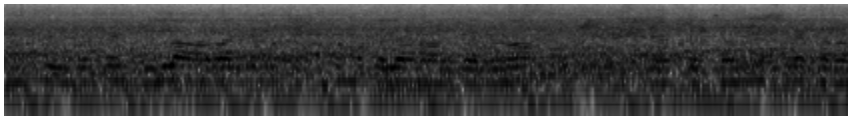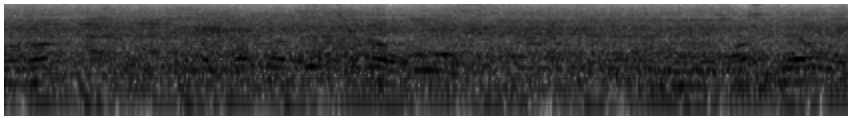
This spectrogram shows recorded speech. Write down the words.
ಮತ್ತು ಜೊತೆಗೆ ಜಿಲ್ಲಾ ಆರೋಗ್ಯ ಮತ್ತು ಕುಟುಂಬ ಕಲ್ಯಾಣ ಅಧಿಕಾರಿಗಳು ಡಾಕ್ಟರ್ ಚಂದ್ರಶೇಖರ್ ಅವರು ಅಧ್ಯಕ್ಷರು ವಾಸುದೇವ್ ಈ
